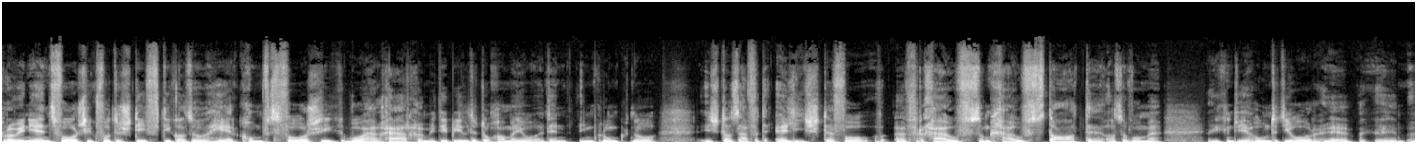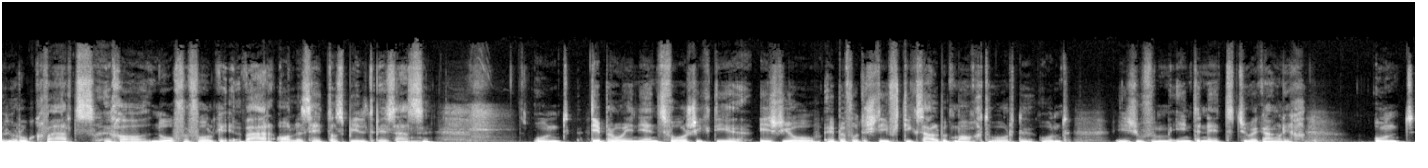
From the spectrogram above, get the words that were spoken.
Provenienzforschung von der Stiftung, also Herkunftsforschung, woher kommen die Bilder, da kann man ja dann im Grunde genommen, ist das einfach eine Liste von äh, Verkaufs- und Kaufsdaten, also wo man irgendwie 100 Jahre äh, äh, rückwärts kann nachverfolgen, wer alles hat das Bild besessen. Und die Provenienzforschung, die ist ja eben von der Stiftung selber gemacht worden und ist auf dem Internet zugänglich. Und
